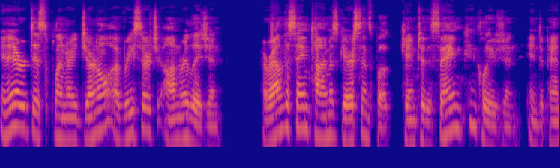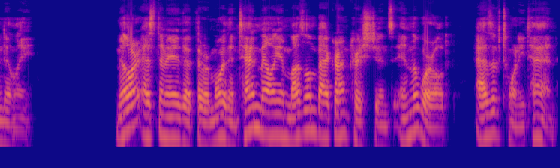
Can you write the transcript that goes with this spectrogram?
Interdisciplinary Journal of Research on Religion around the same time as Garrison's book came to the same conclusion independently. Miller estimated that there were more than 10 million Muslim background Christians in the world as of 2010,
